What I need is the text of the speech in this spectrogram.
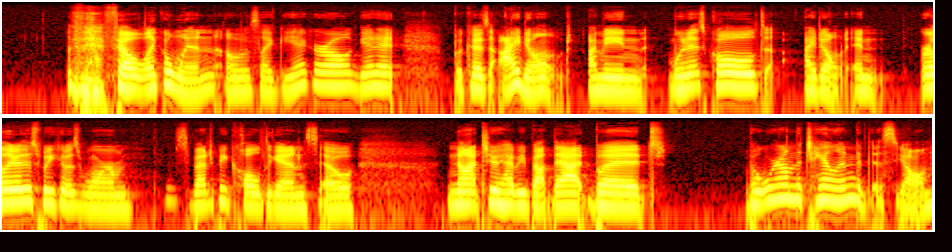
that felt like a win. I was like, "Yeah, girl, get it." Because I don't. I mean, when it's cold, I don't. And earlier this week it was warm. It's about to be cold again, so not too happy about that, but but we're on the tail end of this, y'all.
